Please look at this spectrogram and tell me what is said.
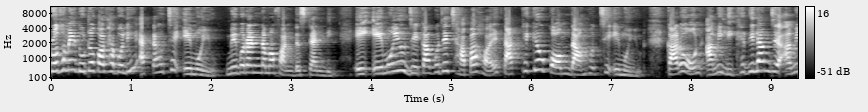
প্রথমেই দুটো কথা বলি, একটা হচ্ছে এমওইউ মেমোরান্ডাম অফ আন্ডারস্ট্যান্ডিং এই এমওইউ যে কাগজে ছাপা হয়, তার থেকেও কম দাম হচ্ছে এমওইউর কারণ আমি লিখে দিলাম যে আমি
